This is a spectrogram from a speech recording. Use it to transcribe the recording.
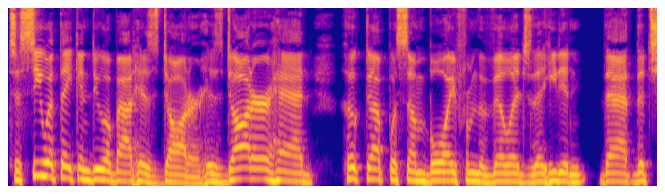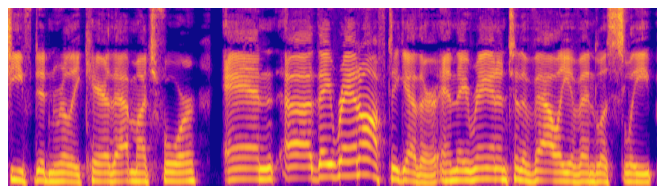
to see what they can do about his daughter. His daughter had hooked up with some boy from the village that he didn't, that the chief didn't really care that much for. And, uh, they ran off together and they ran into the Valley of Endless Sleep.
